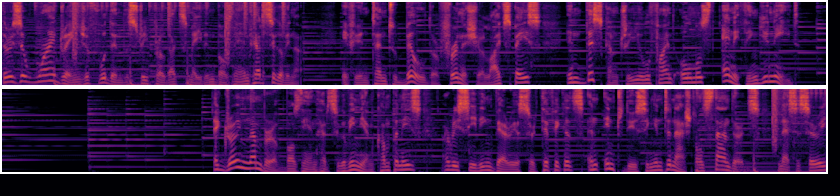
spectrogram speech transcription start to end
There is a wide range of wood industry products made in Bosnia and Herzegovina. If you intend to build or furnish your life space, in this country you will find almost anything you need. A growing number of Bosnian-Herzegovinian companies are receiving various certificates and introducing international standards necessary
